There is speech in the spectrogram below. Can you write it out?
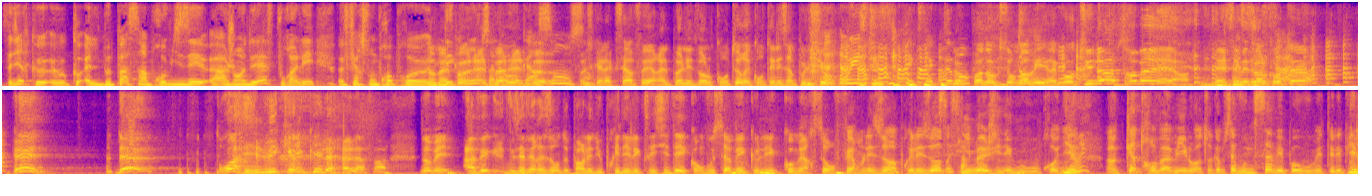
C'est-à-dire qu'elle ne peut pas s'improviser euh, agent EDF pour aller euh, faire son propre euh, Non, décompte, peut- elle ça peut- n'a elle aucun peut, sens. Parce qu'elle a que ça à faire. Elle peut aller devant le compteur et compter les impulsions. Oui, c'est ça, exactement. Donc pendant que son mari répond notes, Robert Et elle se met devant le compteur. Une, deux, 3 et lui calcule à la fin. Non mais avec, vous avez raison de parler du prix de l'électricité. Quand vous savez que les commerçants ferment les uns après les autres, imaginez que vous vous preniez un 80 000 ou un truc comme ça, vous ne savez pas où vous mettez les pieds.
